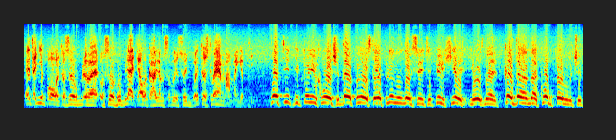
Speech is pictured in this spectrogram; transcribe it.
Это не повод усугублять, усугублять алкоголем свою судьбу, это ж твоя мама, ёптить. Платить никто не хочет, да просто я плюнул на все и теперь хер его знает, когда она комп получит.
